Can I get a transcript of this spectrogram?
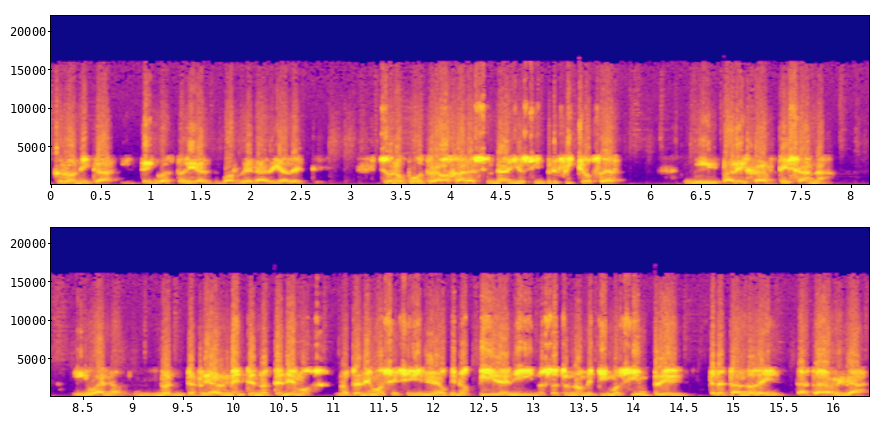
crónica y tengo estoy al borde de la diabetes. Yo no puedo trabajar hace un año, siempre fui chofer mi pareja artesana y bueno, realmente no tenemos, no tenemos ese dinero que nos piden y nosotros nos metimos siempre tratando de tratar de arreglar.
